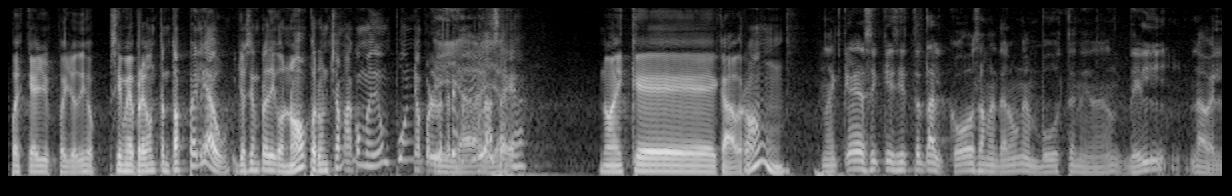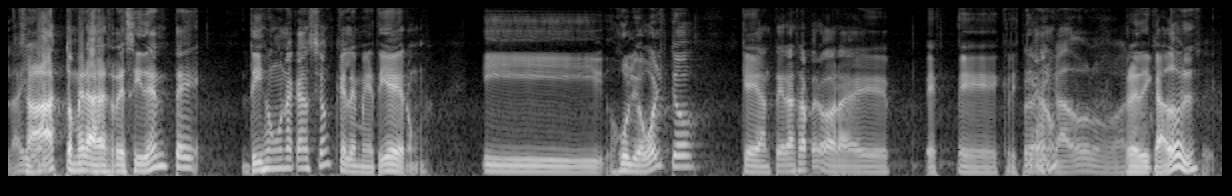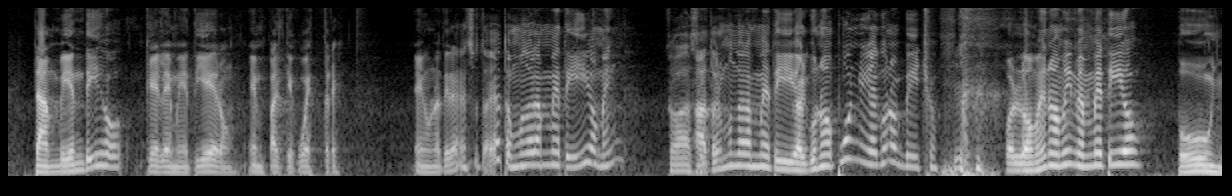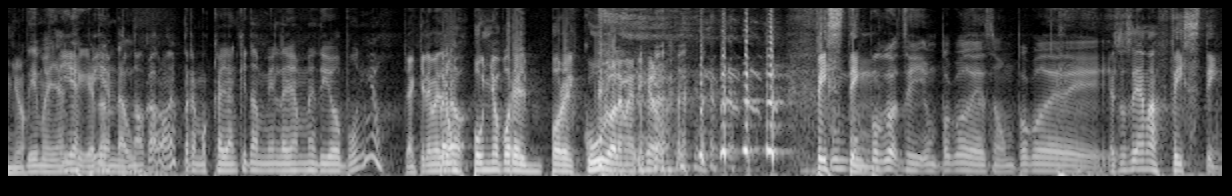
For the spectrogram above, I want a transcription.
Pues que yo, pues yo dije, si me preguntan, ¿tú has peleado? Yo siempre digo, no, pero un chamaco me dio un puño por detrás y ya, en la ceja. No hay que... Cabrón. No hay que decir que hiciste tal cosa, meter un embuste ni nada. Dile la verdad. ya. Exacto, mira, Residente dijo en una canción que le metieron. Y Julio Voltio, que antes era rapero, ahora es, es- es cristiano, Predicador o predicador, Sí. también dijo que le metieron en Parque Ecuestre. En una tirada en su talla, todo el mundo le han metido, men. A todo el mundo le han metido, algunos puños y algunos bichos. Por lo menos a mí me han metido puño. Dime, Yankee, ¿qué te han dado? No, cabrón, esperemos que a Yankee también le hayan metido puño. Y aquí le metieron Pero- un puño por el, por el culo, le metieron. Fisting. un poco, sí, un poco de eso, un poco de... de- Eso se llama fisting.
